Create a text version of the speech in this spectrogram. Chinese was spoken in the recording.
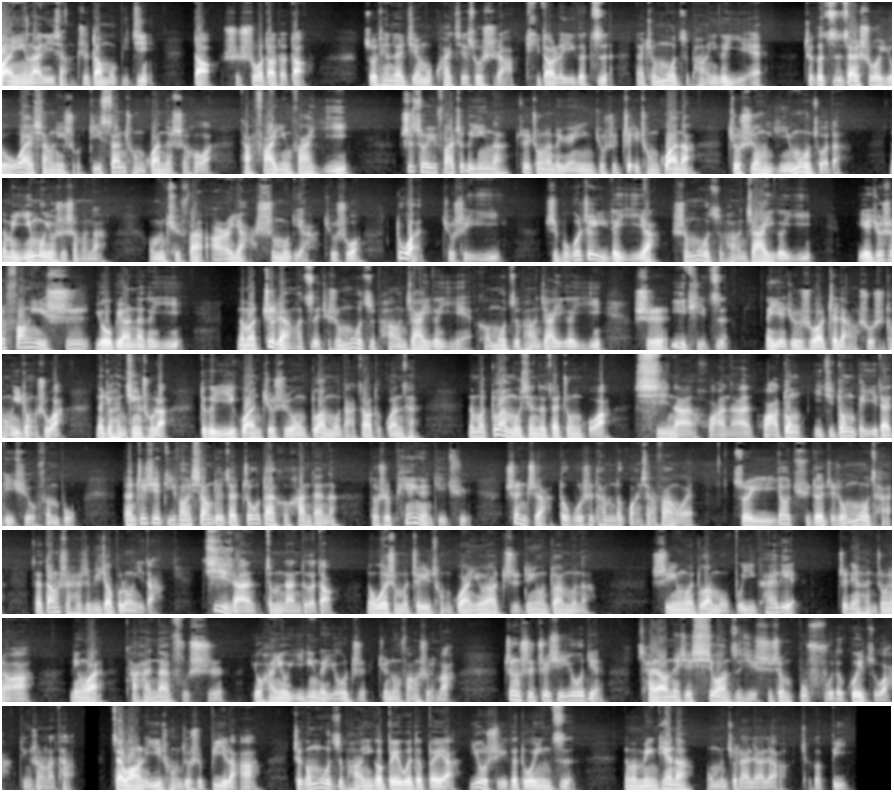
欢迎来理想之盗墓笔记。盗是说到的盗。昨天在节目快结束时啊，提到了一个字，那就木字旁一个也。这个字在说由外向里属第三重关的时候啊，它发音发宜。之所以发这个音呢，最重要的原因就是这一重关呢，就是用乙木做的。那么乙木又是什么呢？我们去翻《尔雅释目》里啊，就说断就是宜，只不过这里的宜啊是木字旁加一个宜，也就是方义诗右边那个宜。那么这两个字就是木字旁加一个也和木字旁加一个宜是一体字，那也就是说这两个数是同一种数啊，那就很清楚了。这个仪棺就是用椴木打造的棺材。那么椴木现在在中国啊西南、华南、华东以及东北一带地区有分布，但这些地方相对在周代和汉代呢都是偏远地区，甚至啊都不是他们的管辖范围，所以要取得这种木材在当时还是比较不容易的。既然这么难得到，那为什么这一重棺又要指定用椴木呢？是因为椴木不易开裂，这点很重要啊。另外，它还耐腐蚀，又含有一定的油脂，就能防水嘛。正是这些优点，才让那些希望自己师承不腐的贵族啊盯上了它。再往里一重就是“璧”了啊。这个木字旁一个卑微的“卑”啊，又是一个多音字。那么明天呢，我们就来聊聊这个“璧”。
